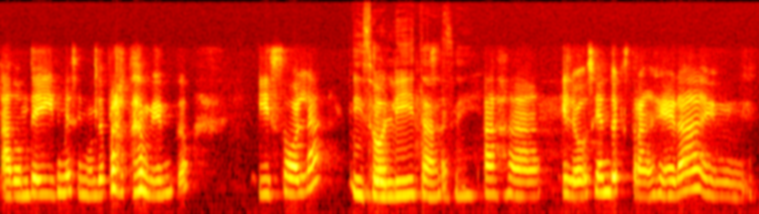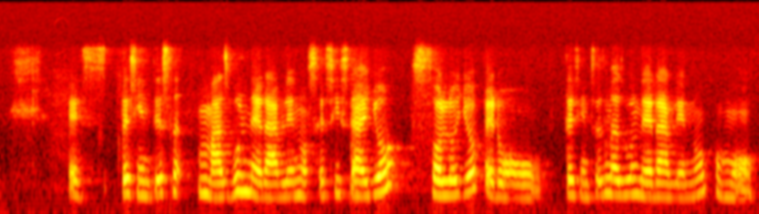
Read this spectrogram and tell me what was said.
a dónde irme sin un departamento y sola. Y solita, sí. Ajá. Y luego siendo extranjera, te sientes más vulnerable. No sé si sea yo, solo yo, pero te sientes más vulnerable, ¿no? Como...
